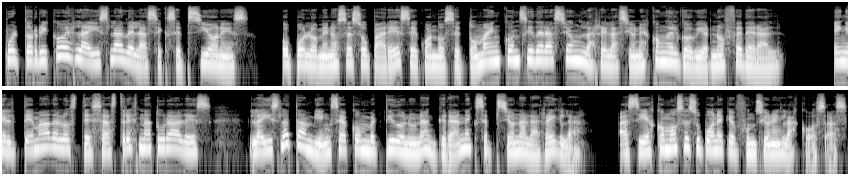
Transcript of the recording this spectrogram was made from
Puerto Rico es la isla de las excepciones, o por lo menos eso parece cuando se toma en consideración las relaciones con el gobierno federal. En el tema de los desastres naturales, la isla también se ha convertido en una gran excepción a la regla. Así es como se supone que funcionen las cosas.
